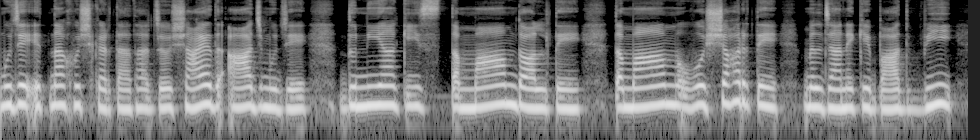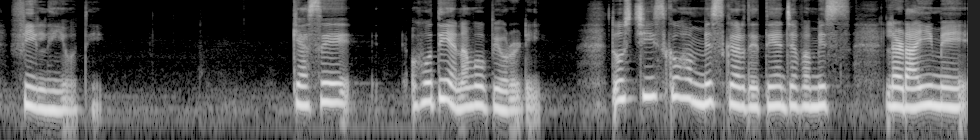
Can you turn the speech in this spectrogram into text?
मुझे इतना खुश करता था जो शायद आज मुझे दुनिया की तमाम दौलतें, तमाम वो शहरतें मिल जाने के बाद भी फील नहीं होती। कैसे होती है ना वो प्योरिटी तो उस चीज़ को हम मिस कर देते हैं जब हम इस लड़ाई में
